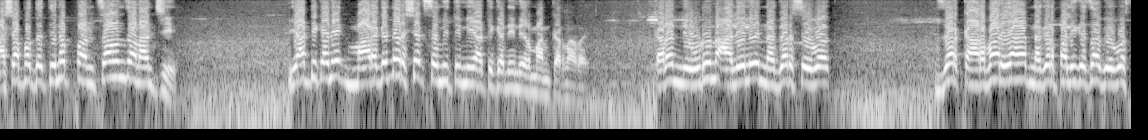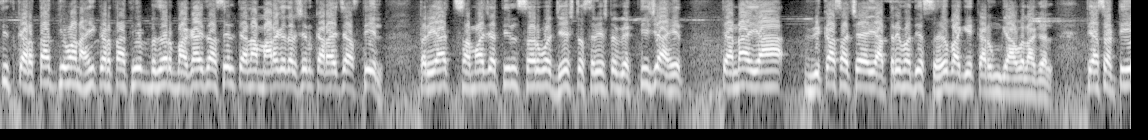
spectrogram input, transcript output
अशा पद्धतीनं पंचावन्न जणांची या ठिकाणी एक मार्गदर्शक समिती मी या ठिकाणी निर्माण करणार आहे. कारण निवडून आलेले नगरसेवक जर कारभार या नगरपालिकेचा व्यवस्थित करतात किंवा नाही करतात हे जर बघायचं असेल त्यांना मार्गदर्शन करायचे असतील तर या समाजातील सर्व ज्येष्ठ श्रेष्ठ व्यक्ती जे आहेत त्यांना या विकासाच्या यात्रेमध्ये सहभागी करून घ्यावं लागेल. त्यासाठी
